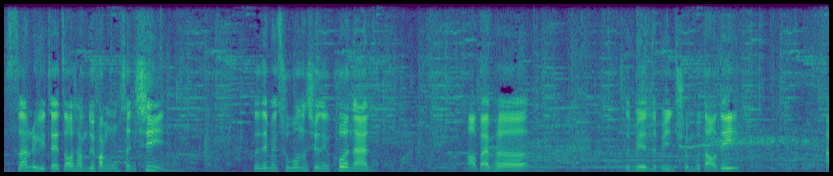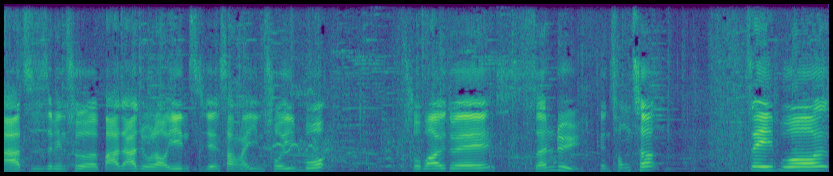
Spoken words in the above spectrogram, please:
三旅在招抢对方工程器，在这边出攻的是有点困难。好拜帕这边的兵全部倒地，阿兹这边出了八加九老鹰，直接上来硬戳一波，戳爆一堆僧侣跟冲车。这一波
